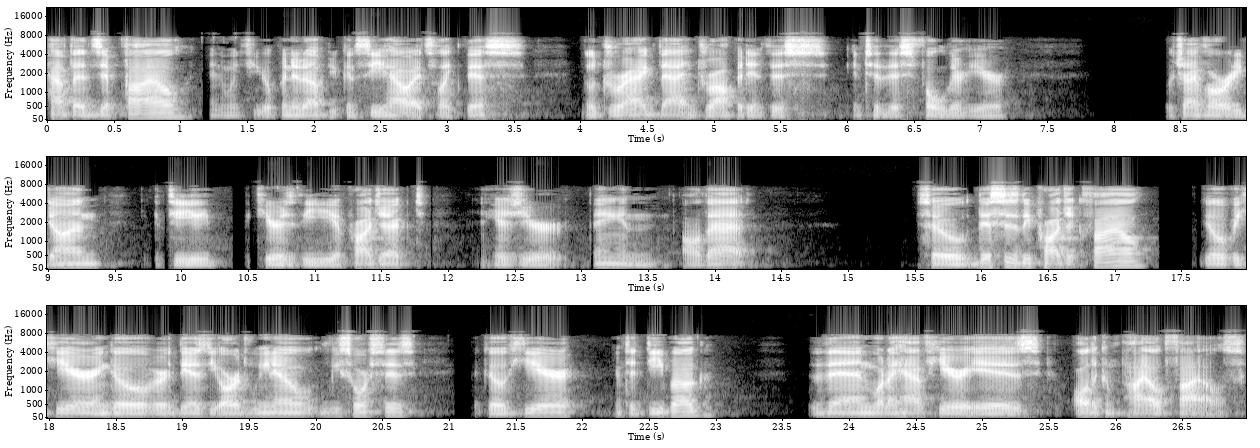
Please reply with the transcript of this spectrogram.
have that zip file, and once you open it up, you can see how it's like this. You'll drag that and drop it into this into this folder here, which I've already done. You can see here's the project, and here's your thing and all that. So this is the project file go over here and go over, there's the Arduino resources. Go here into debug. Then what I have here is all the compiled files.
